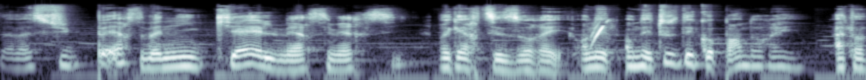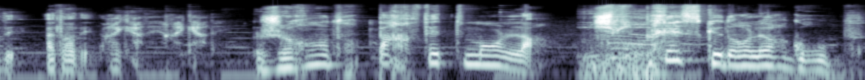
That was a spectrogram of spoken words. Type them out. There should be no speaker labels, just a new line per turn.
Ça va super, ça va nickel, merci, merci. Regarde ses oreilles, on est, on est tous des copains d'oreilles. Attendez, attendez, regardez, regardez. Je rentre parfaitement là. Je suis presque dans leur groupe.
